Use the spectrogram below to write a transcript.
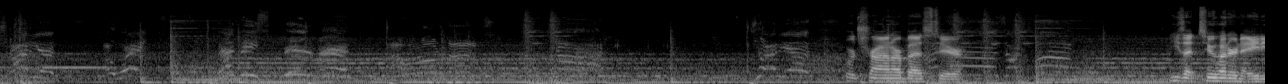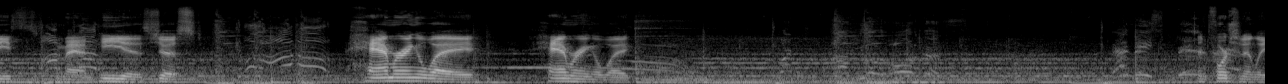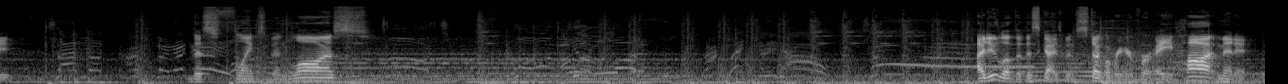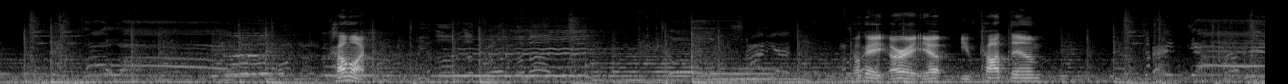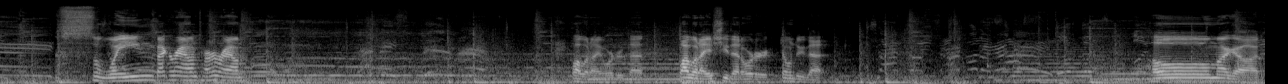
We're trying our best here. He's at 280. Man, he is just hammering away. Hammering away. Unfortunately, this flank's been lost. I do love that this guy's been stuck over here for a hot minute. Come on. Okay, alright, yep. You've caught them. Swing back around, turn around. Why would I order that? Why would I issue that order? Don't do that. Oh my god.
